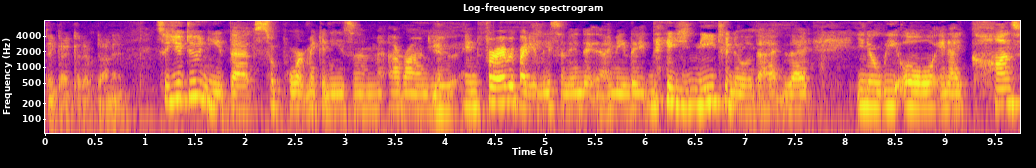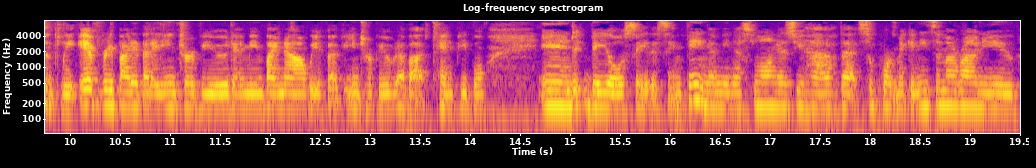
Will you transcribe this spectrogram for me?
think I could have done it. So you do need that support mechanism around you, yeah. and for everybody listening, I mean, they, they need to know that that you know we all and I constantly everybody that I interviewed. I mean, by now we've I've interviewed about ten people, and they all say the same thing. I mean, as long as you have that support mechanism around you,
